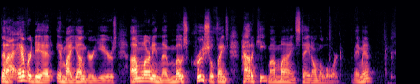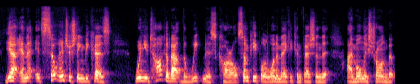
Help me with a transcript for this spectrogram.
than I ever did in my younger years. I'm learning the most crucial things, how to keep my mind stayed on the Lord. Amen. Yeah, and that, it's so interesting because when you talk about the weakness, Carl, some people want to make a confession that I'm only strong, but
